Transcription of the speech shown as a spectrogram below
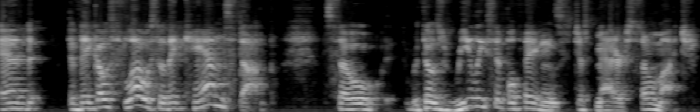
and they go slow so they can stop. So those really simple things just matter so much.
